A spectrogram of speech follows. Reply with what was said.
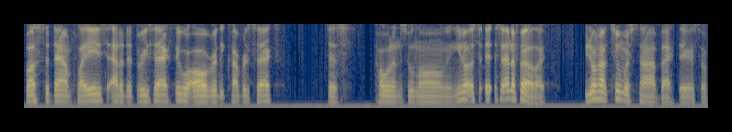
busted down plays out of the three sacks. They were all really covered sacks, just holding too long. And you know, it's it's NFL. Like you don't have too much time back there, so if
